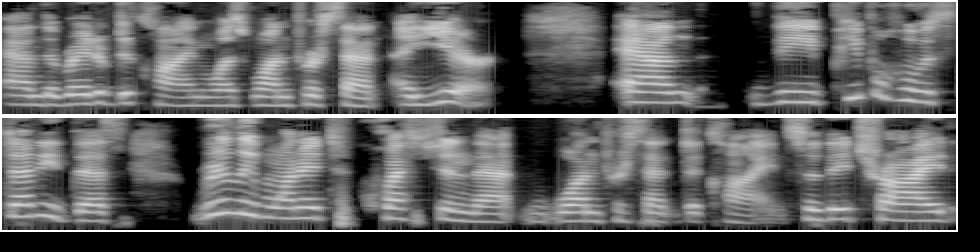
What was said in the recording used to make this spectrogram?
and the rate of decline was 1% a year. And the people who studied this really wanted to question that 1% decline. So they tried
